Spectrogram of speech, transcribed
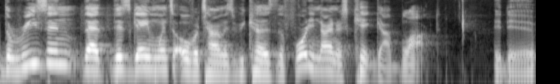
the reason that this game went to overtime is because the 49ers kick got blocked. it did.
